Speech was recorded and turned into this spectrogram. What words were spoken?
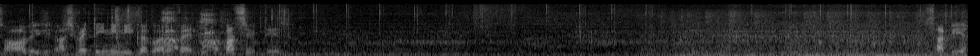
Sobe. Acho que vai ter inimigo agora, velho. Com quase certeza. Sabia?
